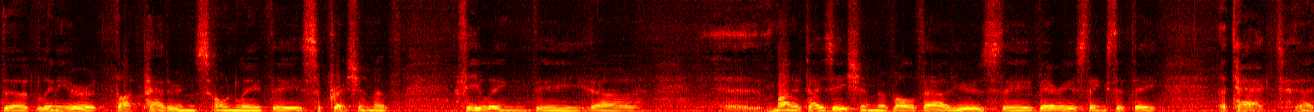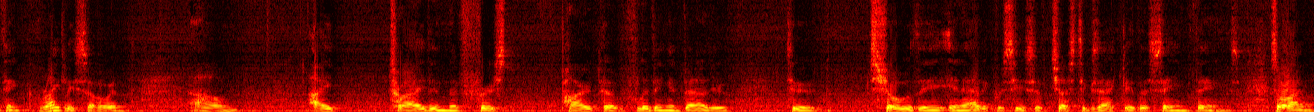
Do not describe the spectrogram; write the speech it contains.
the linear thought patterns only, the suppression of feeling, the uh, uh, monetization of all values, the various things that they attacked, and I think rightly so. And um, I tried in the first part of Living in Value to show the inadequacies of just exactly the same things. So I'm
